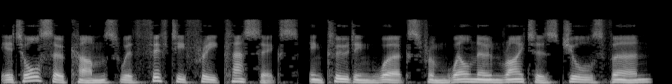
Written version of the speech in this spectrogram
It also comes with 50 free classics, including works from well-known writers Jules Verne,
